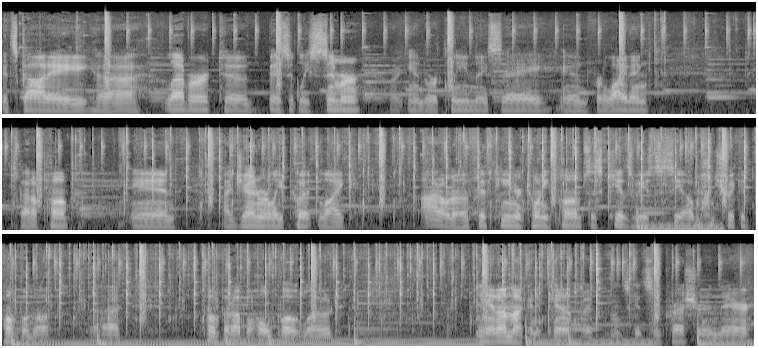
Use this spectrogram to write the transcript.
it's got a uh, lever to basically simmer and or clean, they say, and for lighting. It's got a pump, and I generally put like, I don't know, 15 or 20 pumps. As kids, we used to see how much we could pump them up. Uh, pump it up a whole boatload. And I'm not going to count, but let's get some pressure in there.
